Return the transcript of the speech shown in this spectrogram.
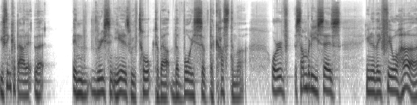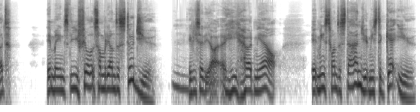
You think about it that in recent years, we've talked about the voice of the customer. Or if somebody says, you know, they feel heard, it means that you feel that somebody understood you. Mm. If you said, he heard me out, it means to understand you, it means to get you.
